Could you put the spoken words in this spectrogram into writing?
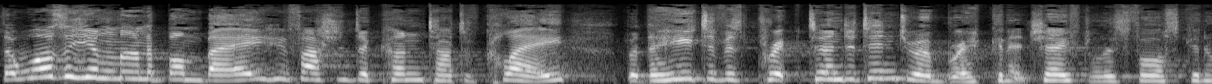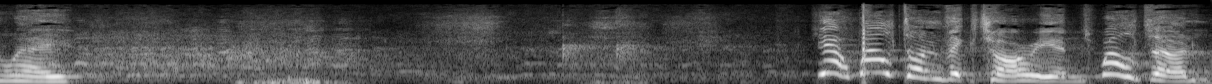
There was a young man of Bombay who fashioned a cunt out of clay, but the heat of his prick turned it into a brick and it chafed all his foreskin away. yeah, well done, Victorians, well done.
